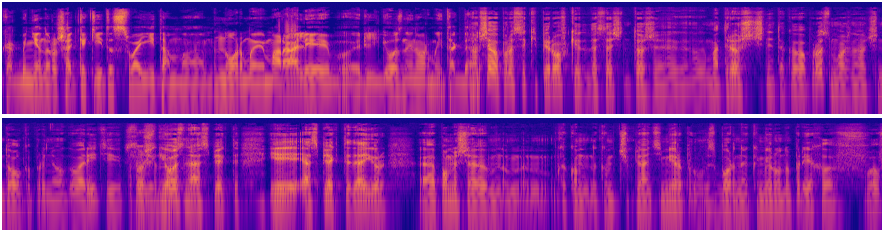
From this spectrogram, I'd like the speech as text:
как бы не нарушать какие-то свои там а, нормы морали, религиозные нормы и так далее. Вообще вопрос экипировки это достаточно тоже матрешечный такой вопрос, можно очень долго про него говорить и про Слушай, религиозный ну... аспект аспекты. И аспекты, да, Юр, э, помнишь, э, в каком, каком чемпионате мира сборная Камеруна приехала в... В,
